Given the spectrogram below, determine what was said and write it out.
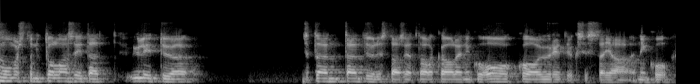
mun mielestä nyt ollaan siitä, että ylityö tämän, tämän tyylistä asiat alkaa olla niin kuin ok yrityksissä ja niin kuin,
